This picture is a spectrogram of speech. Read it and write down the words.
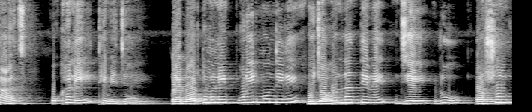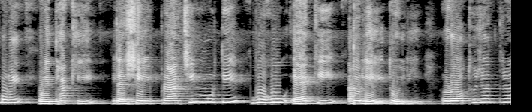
কাজ ওখানেই থেমে যায়। আমরা বর্তমানে পুরীর মন্দিরে ও জগন্নাথ দেবের যে রূপ দর্শন করে করে থাকি, এটা সেই প্রাচীন মূর্তির বহু একই আদলেই তৈরি। রথযাত্রা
